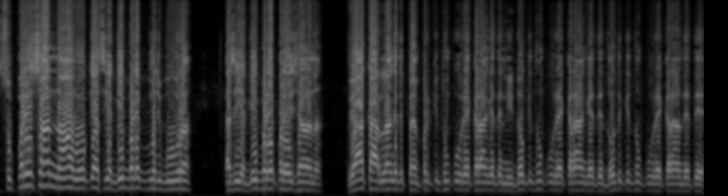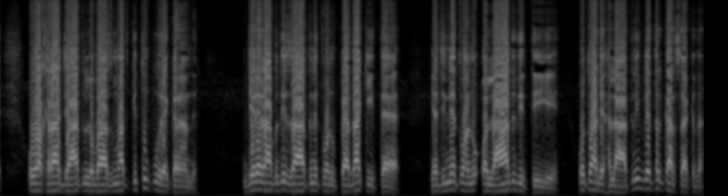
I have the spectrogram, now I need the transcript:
ਸੋ ਪਰੇਸ਼ਾਨ ਨਾ ਹੋ ਕਿ ਅਸੀਂ ਅੱਗੇ ਹੀ ਬੜੇ ਮਜਬੂਰ ਆ ਅਸੀਂ ਅੱਗੇ ਹੀ ਬੜੇ ਪਰੇਸ਼ਾਨ ਆ ਵਿਆਹ ਕਰ ਲਾਂਗੇ ਤੇ ਪੈਂਪਰ ਕਿੱਥੋਂ ਪੂਰੇ ਕਰਾਂਗੇ ਤੇ ਨੀਡੋ ਕਿੱਥੋਂ ਪੂਰੇ ਕਰਾਂਗੇ ਤੇ ਦੁੱਧ ਕਿੱਥੋਂ ਪੂਰੇ ਕਰਾਂਗੇ ਤੇ ਉਹ ਅਖਰਾਜਾਤ ਲਵਾਜ਼ਮਾਤ ਕਿੱਥੋਂ ਪੂਰੇ ਕਰਾਂਗੇ ਜਿਹੜੇ ਰੱਬ ਦੀ ਜ਼ਾਤ ਨੇ ਤੁਹਾਨੂੰ ਪੈਦਾ ਕੀਤਾ ਹੈ ਜਾਂ ਜਿਨੇ ਤੁਹਾਨੂੰ ਔਲਾਦ ਦਿੱਤੀ ਏ, ਉਹ ਤੁਹਾਡੇ ਹਾਲਾਤ ਨਹੀਂ ਬਿਹਤਰ ਕਰ ਸਕਦਾ।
